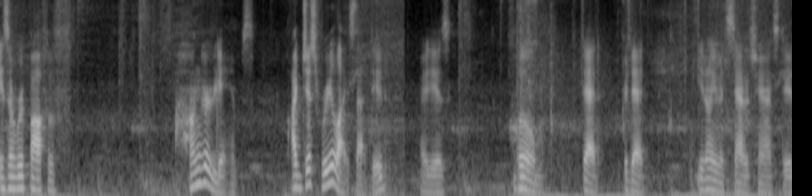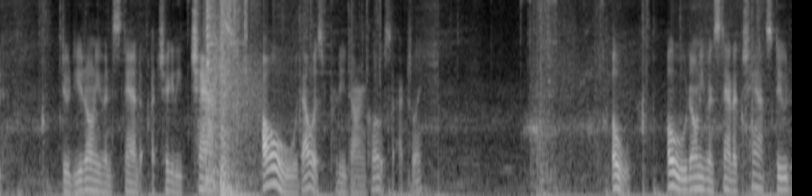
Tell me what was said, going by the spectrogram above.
is a ripoff of Hunger Games. I just realized that, dude. There he is. Boom. Dead. You're dead. You don't even stand a chance, dude. Dude, you don't even stand a chickadee chance. Oh, that was pretty darn close, actually. Oh. Oh, don't even stand a chance, dude.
